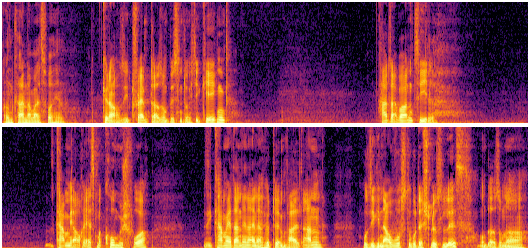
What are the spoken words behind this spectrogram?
Und keiner weiß wohin. Genau, sie trampt da so ein bisschen durch die Gegend. Hat aber ein Ziel kam mir auch erstmal komisch vor. Sie kam ja dann in einer Hütte im Wald an, wo sie genau wusste, wo der Schlüssel ist, unter so einer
